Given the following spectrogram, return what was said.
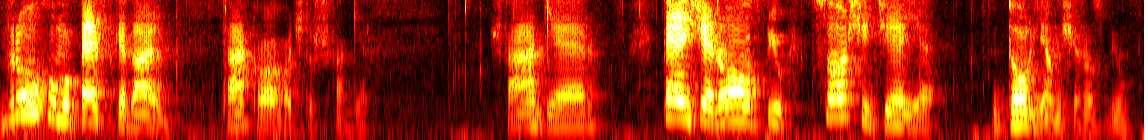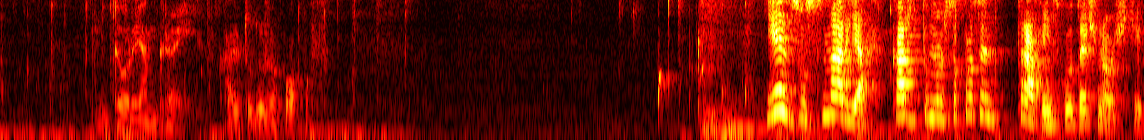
W ruchu mu pestkę dałem. Tak, o, chodź tu szwagier. Szwagier. Ten się rozbił. Co się dzieje? Dorian się rozbił. Dorian Gray. Ale tu dużo chłopów. Jezus Maria! Każdy tu mam 100% trafień skuteczności.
